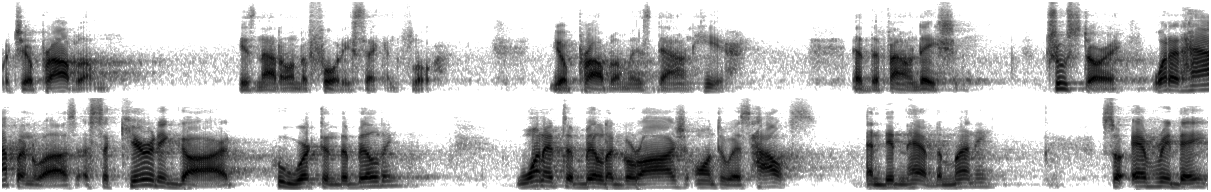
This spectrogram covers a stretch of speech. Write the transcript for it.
but your problem is not on the 42nd floor. Your problem is down here at the foundation. True story. What had happened was a security guard who worked in the building wanted to build a garage onto his house and didn't have the money. So every day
